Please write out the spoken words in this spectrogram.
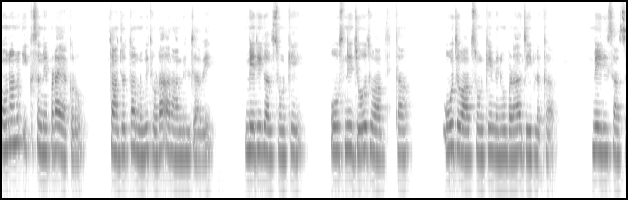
ਉਹਨਾਂ ਨੂੰ ਇੱਕ ਸਮੇਂ ਪੜ੍ਹਾਇਆ ਕਰੋ ਤਾਂ ਜੋ ਤੁਹਾਨੂੰ ਵੀ ਥੋੜ੍ਹਾ ਆਰਾਮ ਮਿਲ ਜਾਵੇ। ਮੇਰੀ ਗੱਲ ਸੁਣ ਕੇ ਉਸ ਨੇ ਜੋ ਜਵਾਬ ਦਿੱਤਾ ਉਹ ਜਵਾਬ ਸੁਣ ਕੇ ਮੈਨੂੰ ਬੜਾ ਅਜੀਬ ਲੱਗਾ। ਮੇਰੀ ਸੱਸ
